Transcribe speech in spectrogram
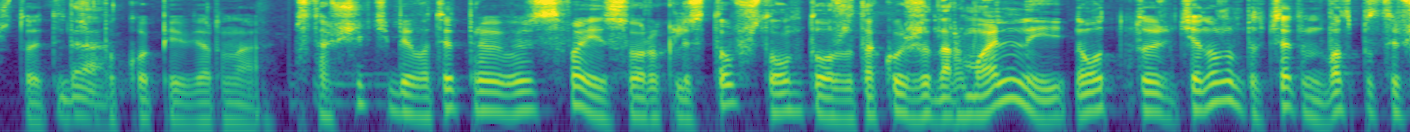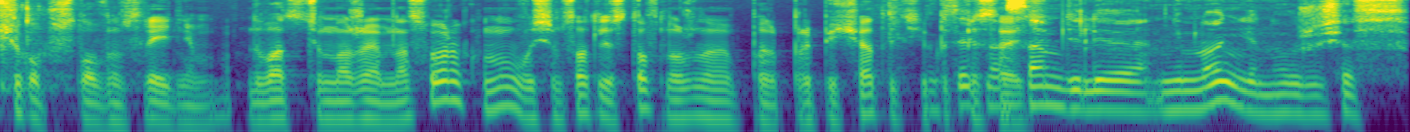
что это Да. типа копия верна. Поставщик тебе в ответ приводит свои 40 листов, что он тоже такой же нормальный. Но вот э, тебе нужно подписать там 20 поставщиков, условно, в среднем. 20 умножаем на 40, ну, 800 листов нужно пр- пропечатать и Ну, Кстати, подписать. на самом деле, немногие, но уже сейчас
